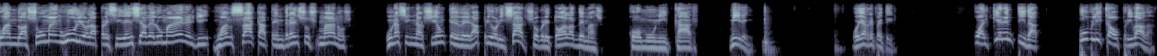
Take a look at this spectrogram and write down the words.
cuando asuma en julio la presidencia de Luma Energy, Juan Saca tendrá en sus manos una asignación que deberá priorizar sobre todas las demás, comunicar. Miren, voy a repetir. Cualquier entidad, pública o privada,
